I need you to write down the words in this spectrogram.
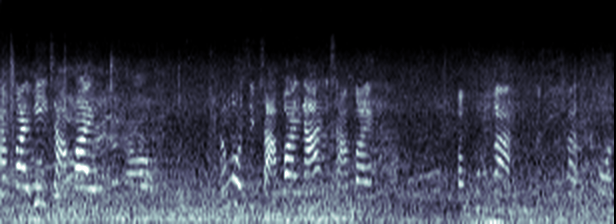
ามใบพี่อีกสามใบ ทั้งหมดสิบสามใบนะ อีกสามใบ ขอบคุณค่ะสวัสดีค่ะทุกคน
